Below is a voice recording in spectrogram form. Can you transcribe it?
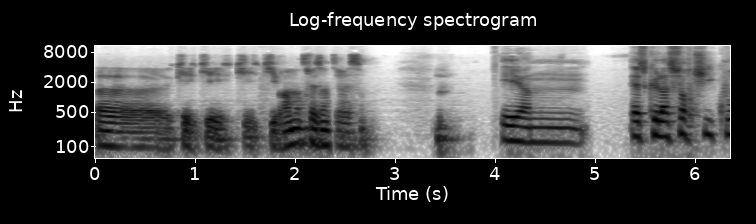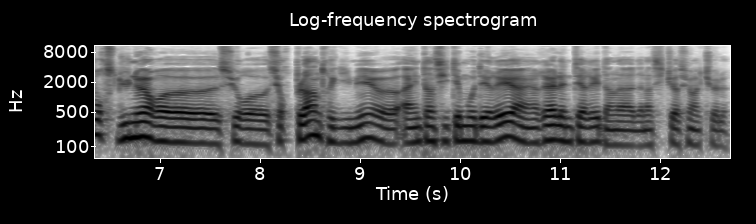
euh, qui, qui, qui, qui, est vraiment très intéressant. Et euh, est-ce que la sortie course d'une heure euh, sur sur plat entre guillemets à intensité modérée a un réel intérêt dans la dans la situation actuelle?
